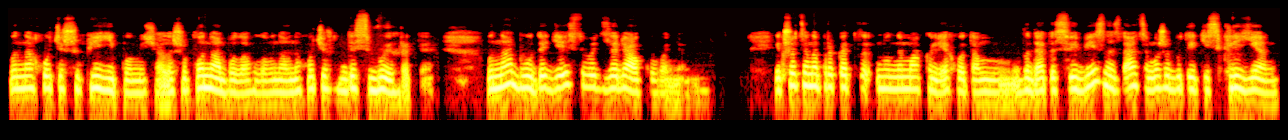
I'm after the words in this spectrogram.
Вона хоче, щоб її помічали, щоб вона була головна, вона хоче десь виграти. Вона буде діяти залякуванням. Якщо це, наприклад, ну нема колег, ви там ведете свій бізнес, да, це може бути якийсь клієнт,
